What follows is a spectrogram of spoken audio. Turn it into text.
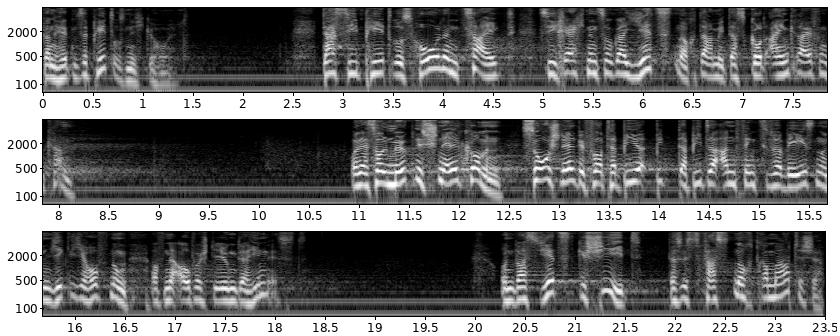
dann hätten sie Petrus nicht geholt. Dass sie Petrus holen, zeigt, sie rechnen sogar jetzt noch damit, dass Gott eingreifen kann. Und er soll möglichst schnell kommen, so schnell, bevor Tabitha anfängt zu verwesen und jegliche Hoffnung auf eine Auferstehung dahin ist. Und was jetzt geschieht, das ist fast noch dramatischer.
